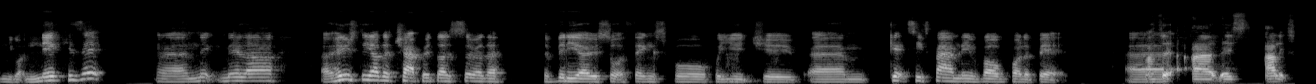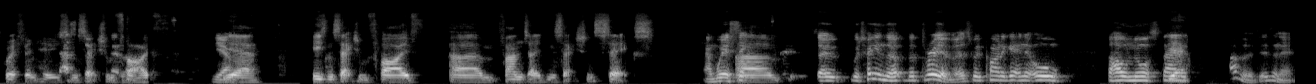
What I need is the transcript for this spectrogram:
you've got Nick, is it? Uh, Nick Miller. Uh, who's the other chap who does some of the the video sort of things for for YouTube? Um, gets his family involved quite a bit. Uh, th- uh, there's Alex Griffin who's in section five. Yeah. yeah, he's in section five. Um, Fanzade in section six. And we're six, um, so between the, the three of us, we're kind of getting it all, the whole North Stand yeah. covered, isn't it?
